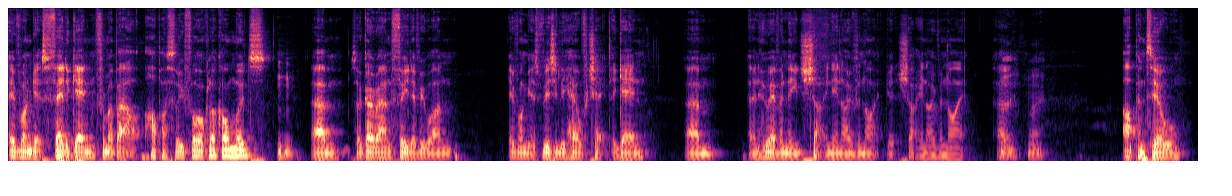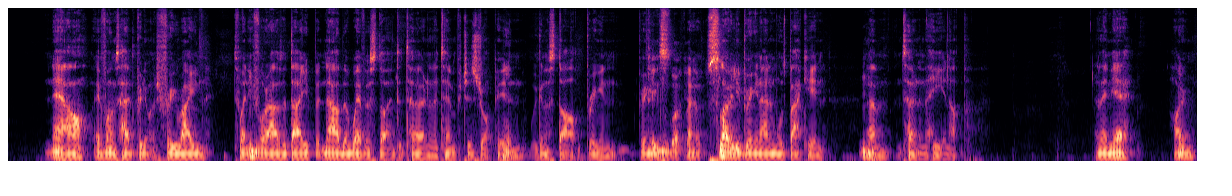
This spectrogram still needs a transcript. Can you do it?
everyone gets fed again from about half past three, four o'clock onwards. Um, so go around, feed everyone. Everyone gets visually health checked again, um, and whoever needs shutting in overnight gets shut in overnight. Um, Aye. Up until now, everyone's had pretty much free reign, twenty four hours a day. But now the weather's starting to turn and the temperatures dropping. We're going to start bringing bringing Taking them back in. slowly bringing animals back in um, and turning the heating up. And then yeah, home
